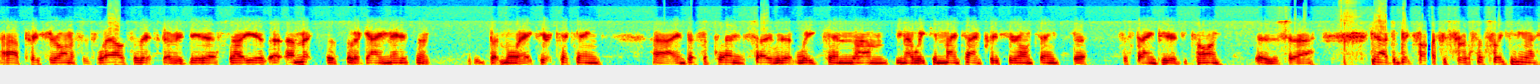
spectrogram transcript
uh, pressure on us as well. So that's going to be better. So, yeah, a, a mix of sort of game management a bit more accurate kicking uh, and discipline, so that we can, um, you know, we can maintain pressure on teams for sustained periods of time. Is uh, you know, it's a big focus for us this week anyway.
